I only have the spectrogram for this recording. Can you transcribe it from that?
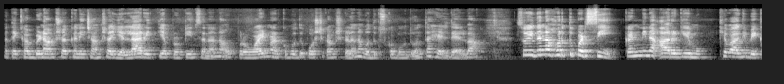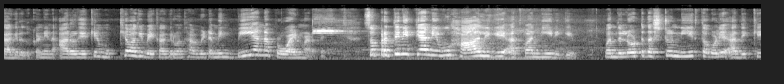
ಮತ್ತು ಕಬ್ಬಿಣಾಂಶ, ಖನಿಜಾಂಶ, ಎಲ್ಲ ರೀತಿಯ ಪ್ರೋಟೀನ್ಸನ್ನು ನಾವು ಪ್ರೊವೈಡ್ ಮಾಡ್ಕೋಬೋದು ಪೌಷ್ಟಿಕಾಂಶಗಳನ್ನು ಒದಗಿಸ್ಕೋಬಹುದು ಅಂತ ಹೇಳಿದೆ ಅಲ್ವಾ? ಸೊ ಇದನ್ನು ಹೊರತುಪಡಿಸಿ ಕಣ್ಣಿನ ಆರೋಗ್ಯ ಮುಖ್ಯವಾಗಿ ಬೇಕಾಗಿರೋದು. ಕಣ್ಣಿನ ಆರೋಗ್ಯಕ್ಕೆ ಮುಖ್ಯವಾಗಿ ಬೇಕಾಗಿರುವಂತಹ ವಿಟಮಿನ್ ಬಿ ಅನ್ನು ಪ್ರೊವೈಡ್ ಮಾಡುತ್ತೆ. ಸೊ ಪ್ರತಿನಿತ್ಯ ನೀವು ಹಾಲಿಗೆ ಅಥವಾ ನೀರಿಗೆ ಒಂದು ಲೋಟದಷ್ಟು ನೀರು ತಗೊಳ್ಳಿ, ಅದಕ್ಕೆ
